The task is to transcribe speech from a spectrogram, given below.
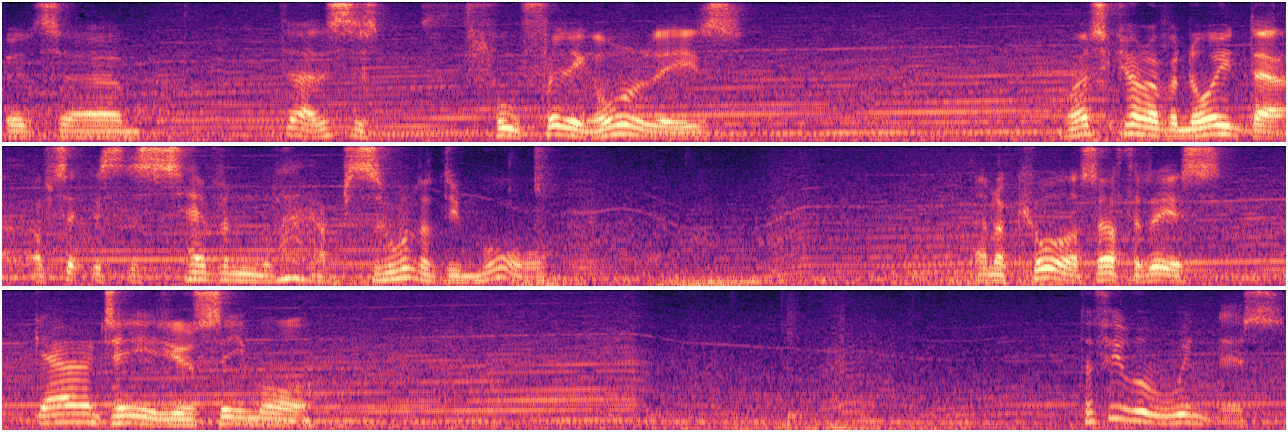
But um, yeah, this is fulfilling all of these. I'm actually kind of annoyed that I've set this to seven laps. I want to do more. And of course after this guaranteed you'll see more. Don't think we'll win this.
